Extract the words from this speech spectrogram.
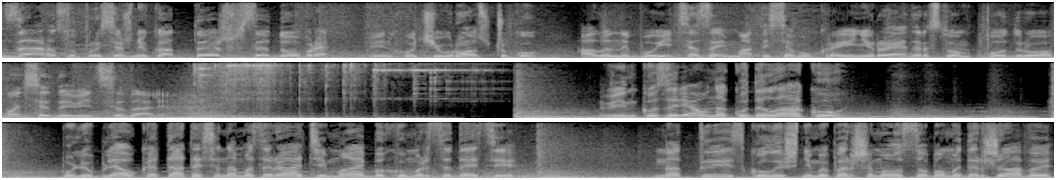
Зараз у присяжнюка теж все добре. Він хоч і в розшуку, але не боїться займатися в Україні рейдерством. Подробиці дивіться далі. Він козиряв на Кодилаку, полюбляв кататися на Мазераті, Майбаху, Мерседесі, на ти з колишніми першими особами держави.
